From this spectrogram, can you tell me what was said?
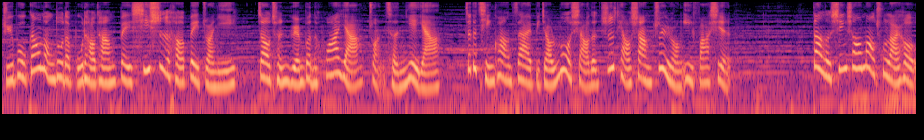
局部高浓度的葡萄糖被稀释和被转移，造成原本的花芽转成叶芽。这个情况在比较弱小的枝条上最容易发现。到了新梢冒出来后，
